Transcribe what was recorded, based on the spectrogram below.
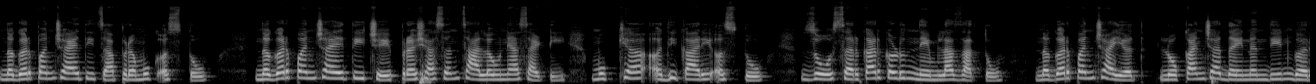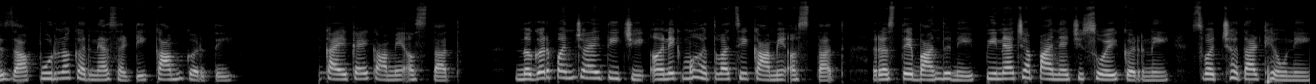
नगरपंचायतीचा प्रमुख असतो. नगरपंचायतीचे प्रशासन चालवण्यासाठी मुख्य अधिकारी असतो जो सरकारकडून नेमला जातो. नगरपंचायत लोकांच्या दैनंदिन गरजा पूर्ण करण्यासाठी काम करते. काय काय कामे असतात. नगरपंचायतीची अनेक महत्त्वाची कामे असतात. रस्ते बांधणे पिण्याच्या पाण्याची सोय करणे स्वच्छता ठेवणे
